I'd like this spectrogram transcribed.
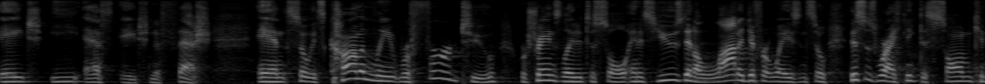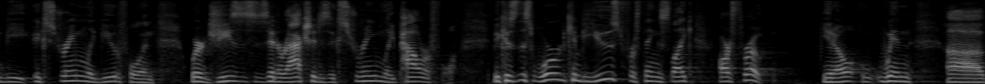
H E S H, nephesh. And so it's commonly referred to or translated to soul, and it's used in a lot of different ways. And so this is where I think the psalm can be extremely beautiful and where Jesus' interaction is extremely powerful. Because this word can be used for things like our throat. You know, when uh,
